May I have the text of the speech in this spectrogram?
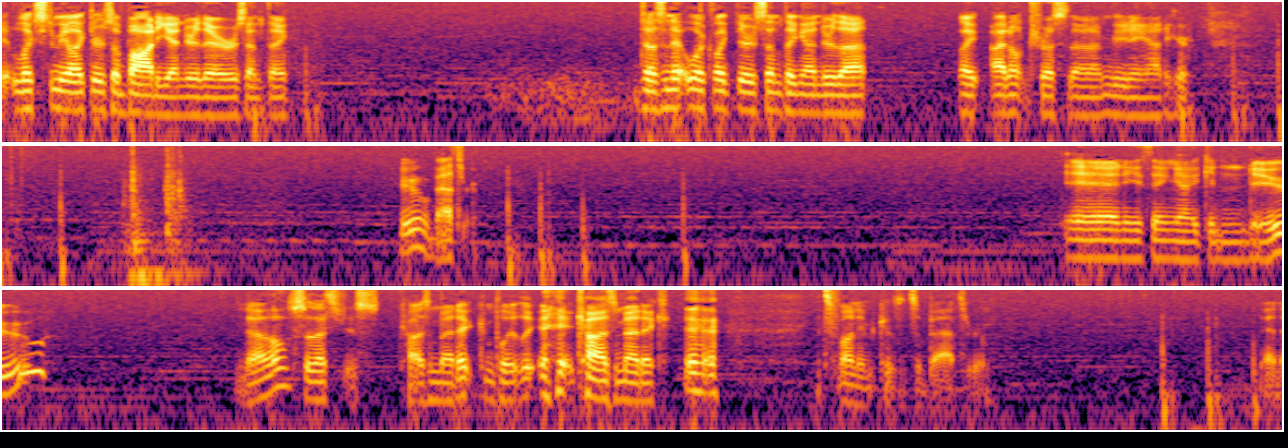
It looks to me like there's a body under there or something. Doesn't it look like there's something under that? Like, I don't trust that. I'm getting out of here. Ooh, bathroom. Anything I can do? No? So that's just cosmetic completely? cosmetic. it's funny because it's a bathroom. And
